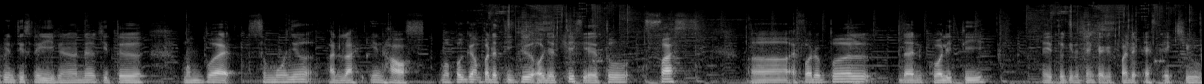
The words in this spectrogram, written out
printing sendiri kerana kita membuat semuanya adalah in-house. Berpegang pada tiga objektif iaitu fast, uh, affordable dan quality iaitu kita singkat kepada FAQ.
